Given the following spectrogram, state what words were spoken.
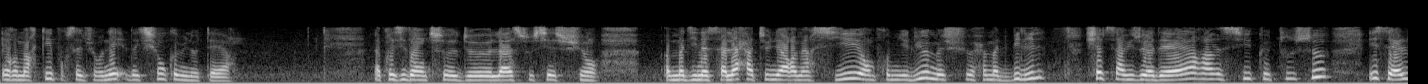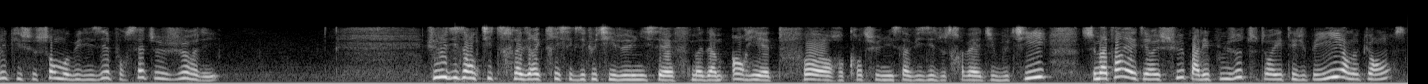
est remarquée pour cette journée d'action communautaire. La présidente de l'association Madina Salah a tenu à remercier en premier lieu M. Hamad Bilil, chef de service de l'ADR, ainsi que tous ceux et celles qui se sont mobilisés pour cette journée. Je le disais en titre, la directrice exécutive de l'UNICEF, Mme Henriette Faure, continue sa visite de travail à Djibouti. Ce matin, elle a été reçue par les plus hautes autorités du pays, en l'occurrence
